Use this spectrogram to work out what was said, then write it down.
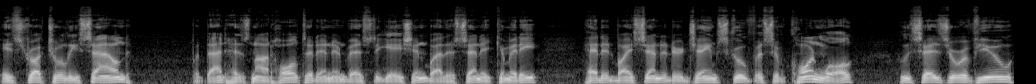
is structurally sound, but that has not halted an investigation by the Senate committee headed by Senator James Skoufis of Cornwall, who says a review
